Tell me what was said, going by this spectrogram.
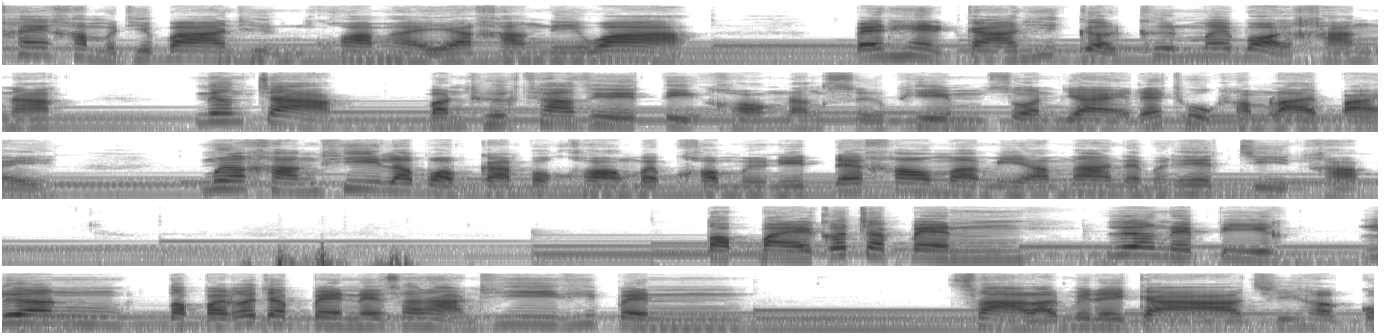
ให้คำอธิบายถึงความหายนะครั้งนี้ว่า เป็นเหตุการณ์ที่เกิดขึ้นไม่บ่อยครั้งนัก เนื่องจาก บันทึกทางสถิติของหนังสือพิมพ์ ส่วนใหญ่ได้ถูกทำลายไป เมื่อครั้งที่ระบบการปกครองแบบคอมมิวนิสต์ได้เข้ามามีอำนาจในประเทศจีนครับ ต่อไปก็จะเป็นเรื่องในปีเรื่องต่อไปก็จะเป็นในสถานที่ที่เป็นสหรัฐอเมริกาชิคาโก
